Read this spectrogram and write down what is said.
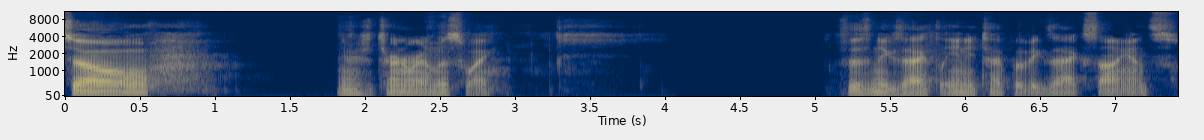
So maybe I should turn around this way. This isn't exactly any type of exact science.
